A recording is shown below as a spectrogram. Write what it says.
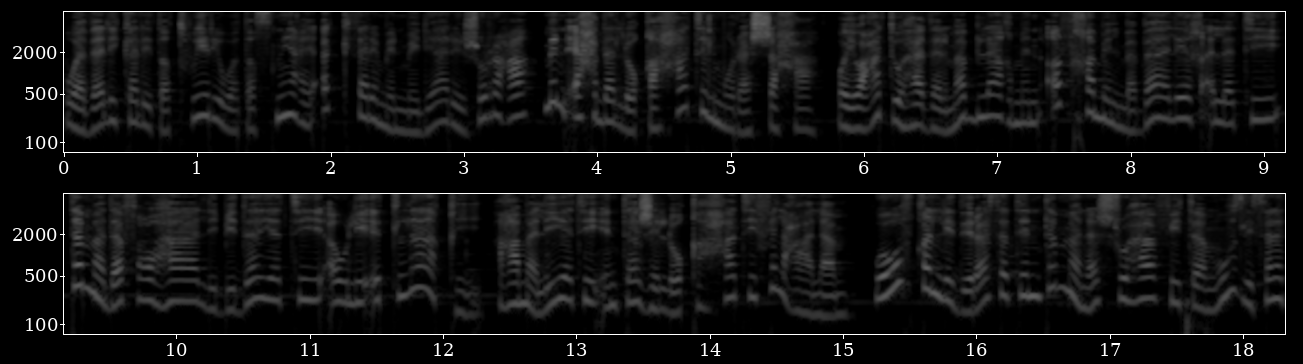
وذلك لتطوير وتصنيع أكثر من مليار جرعة من إحدى اللقاحات المرشحة. ويعد هذا المبلغ من أضخم المبالغ التي تم دفعها لبداية أو لإطلاق عملية إنتاج اللقاحات في العالم. ووفقا لدراسة تم نشرها في تموز لسنة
